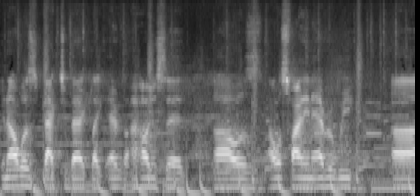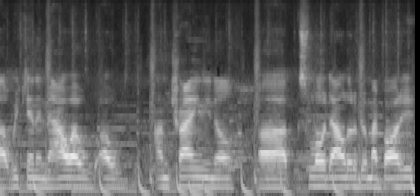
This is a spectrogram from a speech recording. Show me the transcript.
you know I was back to back, like every, how you said, uh, I was I was fighting every week, uh, weekend, and now I, I I'm trying, you know, uh, slow down a little bit my body,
